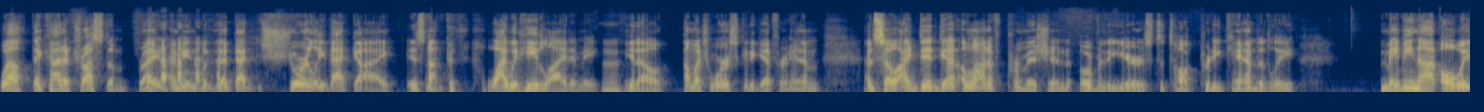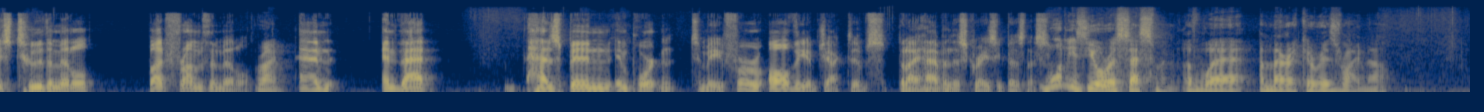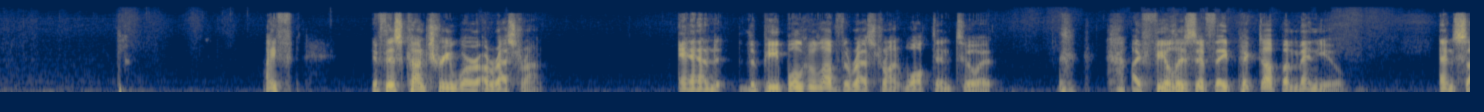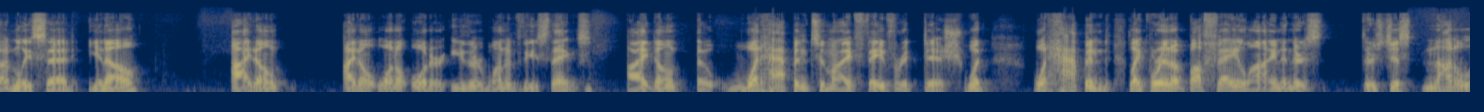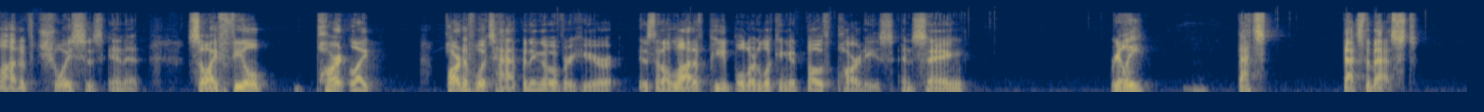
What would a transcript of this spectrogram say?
well, they kind of trust them, right? I mean, that that surely that guy is not good. Why would he lie to me? Mm. You know, how much worse could it get for him? And so I did get a lot of permission over the years to talk pretty candidly. Maybe not always to the middle, but from the middle. Right. And and that has been important to me for all the objectives that I have in this crazy business. What is your assessment of where America is right now? I, if this country were a restaurant and the people who love the restaurant walked into it, I feel as if they picked up a menu and suddenly said, you know, I don't I don't want to order either one of these things. I don't uh, what happened to my favorite dish? What what happened? Like we're in a buffet line and there's there's just not a lot of choices in it. So I feel part like part of what's happening over here is that a lot of people are looking at both parties and saying, "Really? That's that's the best.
